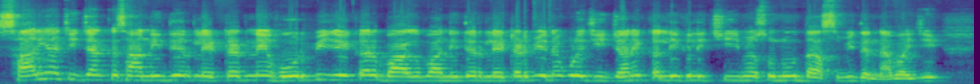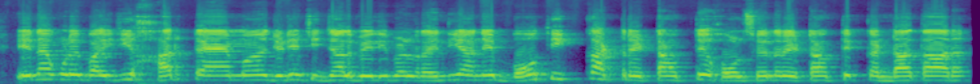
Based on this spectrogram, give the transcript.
ਸਾਰੀਆਂ ਚੀਜ਼ਾਂ ਕਿਸਾਨੀ ਦੇ ਰਿਲੇਟਡ ਨੇ, ਹੋਰ ਵੀ ਜੇਕਰ ਬਾਗਬਾਨੀ ਦੇ ਰਿਲੇਟਡ ਵੀ ਇਹਨਾਂ ਕੋਲੇ ਚੀਜ਼ਾਂ ਨੇ ਕੱਲੀ ਕੱਲੀ ਚੀਜ਼ ਮੈਂ ਤੁਹਾਨੂੰ ਦੱਸ ਵੀ ਦਿੰਨਾ ਬਾਈ ਜੀ। ਇਹਨਾਂ ਕੋਲੇ ਬਾਈ ਜੀ ਹਰ ਟਾਈਮ ਜਿਹੜੀਆਂ ਚੀਜ਼ਾਂ ਅਵੇਲੇਬਲ ਰਹਿੰਦੀਆਂ ਨੇ, ਬਹੁਤ ਹੀ ਘੱਟ ਰੇਟਾਂ ਉੱਤੇ ਹੋਲਸੇਲ ਰੇਟਾਂ ਉੱਤੇ ਕੰਡਾ ਤਾਰ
